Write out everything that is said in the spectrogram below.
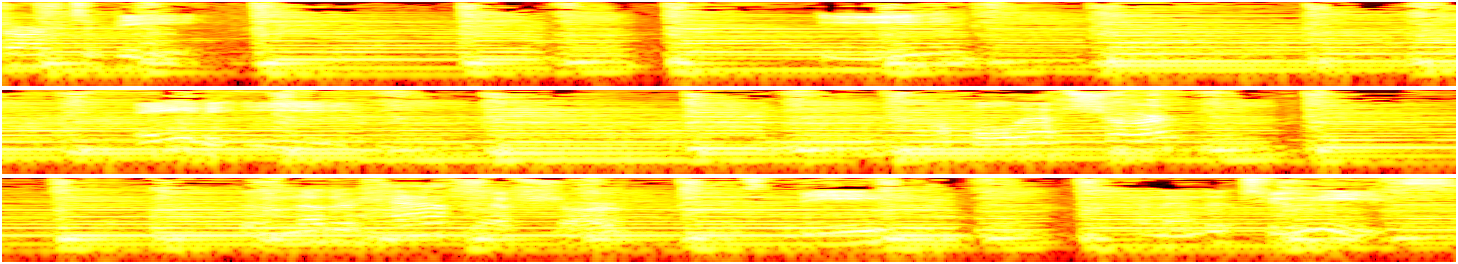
sharp to B, E, A to E, a whole F sharp, then another half F sharp, it's B, and then the two E's.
